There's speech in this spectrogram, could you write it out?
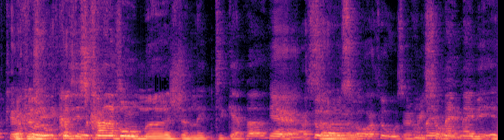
okay. Because it, because it's kind of all merged and linked together. Yeah, I thought So- it was. Oh, I thought it was every Maybe, song. maybe it is Yeah.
